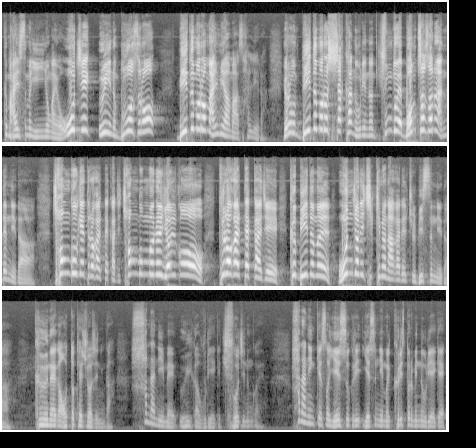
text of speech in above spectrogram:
그 말씀을 인용하여 오직 의인은 무엇으로 믿음으로 말미암아 살리라. 여러분 믿음으로 시작한 우리는 중도에 멈춰서는 안 됩니다. 천국에 들어갈 때까지 천국문을 열고 들어갈 때까지 그 믿음을 온전히 지키며 나가야 될 줄 믿습니다. 그 은혜가 어떻게 주어지는가? 하나님의 의가 우리에게 주어지는 거예요. 하나님께서 예수 그리, 예수님을 그리스도로 믿는 우리에게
